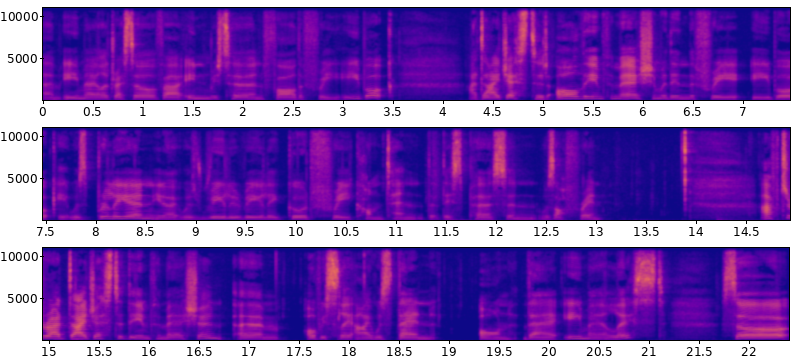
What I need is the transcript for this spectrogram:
um, email address over in return for the free ebook. I digested all the information within the free ebook. It was brilliant, you know, it was really, really good free content that this person was offering. After I'd digested the information, um, obviously I was then on their email list. So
